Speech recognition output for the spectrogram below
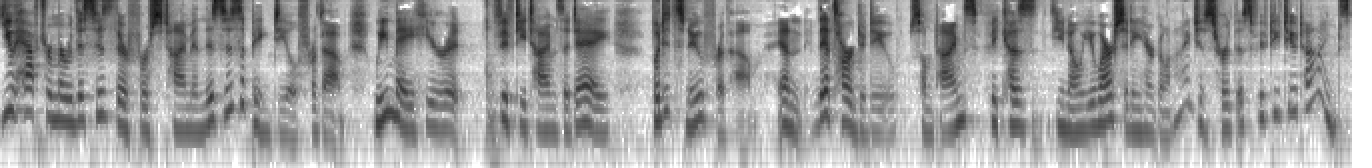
you have to remember this is their first time and this is a big deal for them. We may hear it 50 times a day, but it's new for them. And that's hard to do sometimes because, you know, you are sitting here going, I just heard this 52 times.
